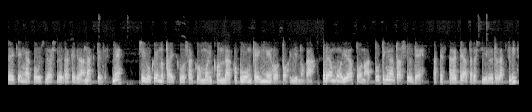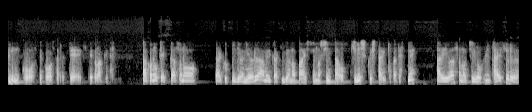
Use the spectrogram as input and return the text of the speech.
政権がこう打ち出しているだけではなくてですね中国への対抗策を盛り込んだ国防権限法というのがこれはもう与野党の圧倒的な多数で決されて新しいルールが次々にこう施行されてきているわけです。まあ、この結果その外国企業によるアメリカ企業の買収の審査を厳しくしたりとかですねあるいはその中国に対する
